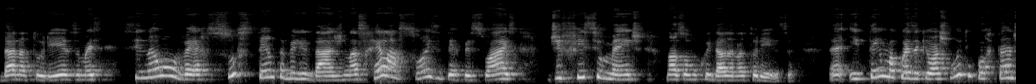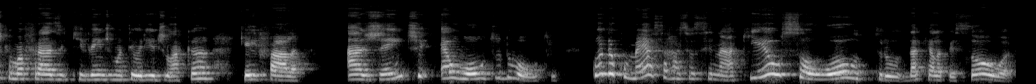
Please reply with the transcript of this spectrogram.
da natureza, mas se não houver sustentabilidade nas relações interpessoais, dificilmente nós vamos cuidar da natureza. Né? E tem uma coisa que eu acho muito importante, que é uma frase que vem de uma teoria de Lacan, que ele fala: a gente é o outro do outro. Quando eu começo a raciocinar que eu sou o outro daquela pessoa,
